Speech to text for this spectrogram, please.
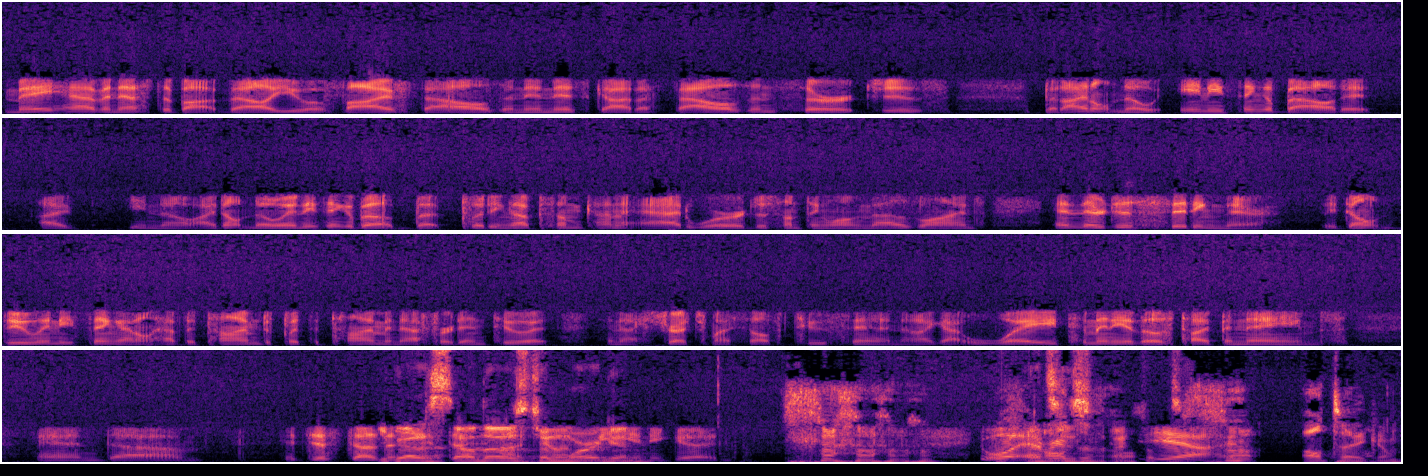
may have an Estibot value of five thousand, and it's got a thousand searches, but I don't know anything about it. I you know I don't know anything about but putting up some kind of AdWords or something along those lines, and they're just sitting there. They don't do anything. I don't have the time to put the time and effort into it, and I stretch myself too thin. And I got way too many of those type of names, and um, it just doesn't. You gotta sell those to Morgan. Any good? Well, every, yeah, I'll take them.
